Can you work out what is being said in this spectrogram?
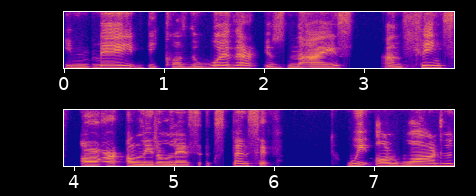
in May because the weather is nice and things are a little less expensive. We all want to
